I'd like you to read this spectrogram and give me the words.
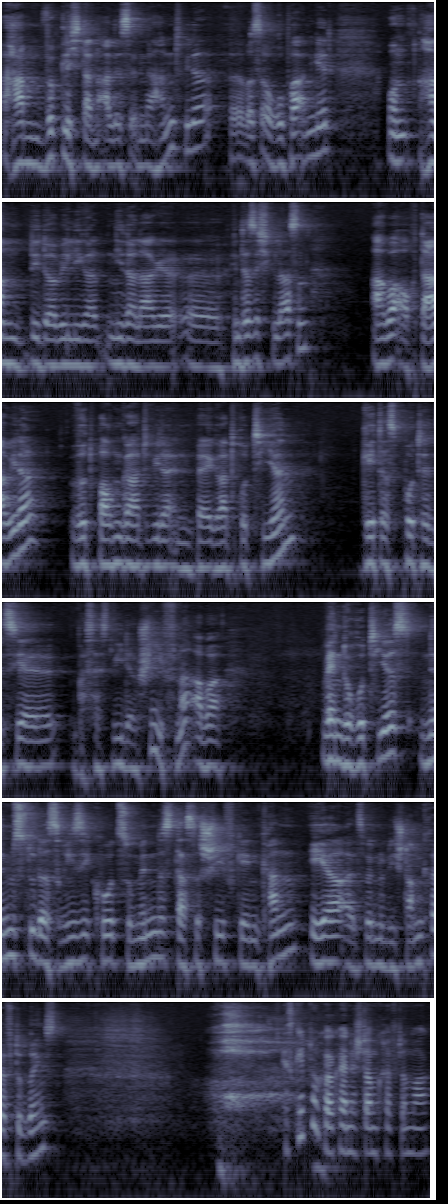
haben wirklich dann alles in der Hand wieder, äh, was Europa angeht und haben die Derby-Liga-Niederlage äh, hinter sich gelassen. Aber auch da wieder wird Baumgart wieder in Belgrad rotieren. Geht das potenziell, was heißt wieder schief, ne? aber wenn du rotierst, nimmst du das Risiko zumindest, dass es schief gehen kann, eher als wenn du die Stammkräfte bringst. Oh. Es gibt doch gar keine Stammkräfte, Marc.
